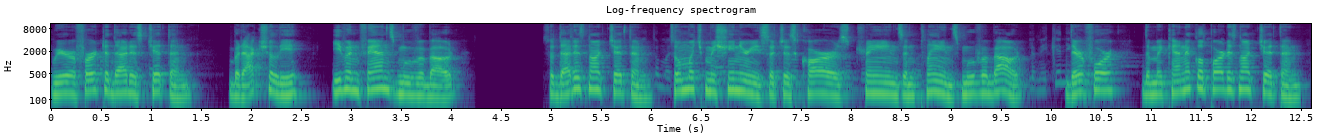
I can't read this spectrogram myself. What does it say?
we refer to that as Chetan. But actually, even fans move about. So, that is not Chetan. So much machinery, such as cars, trains, and planes, move about. Therefore, the mechanical part is not Chetan,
